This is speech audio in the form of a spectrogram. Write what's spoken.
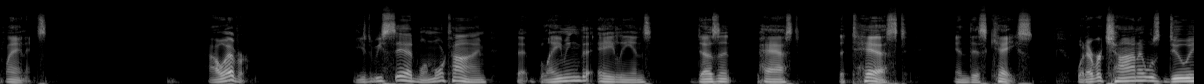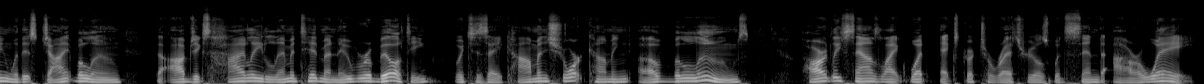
planets. However, it needs to be said one more time that blaming the aliens doesn't pass the test in this case. Whatever China was doing with its giant balloon, the object's highly limited maneuverability which is a common shortcoming of balloons, hardly sounds like what extraterrestrials would send our way.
